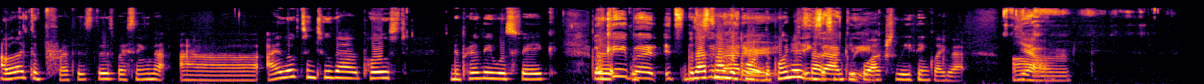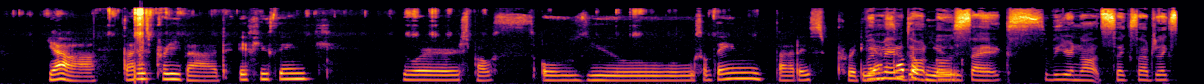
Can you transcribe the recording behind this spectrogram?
I would like to preface this by saying that uh, I looked into that post and apparently it was fake. okay, but it's but that's not the point. The point is that some people actually think like that. Yeah. Um, yeah, that is pretty bad. If you think your spouse owes you something, that is pretty Women don't owe sex. We are not sex objects.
